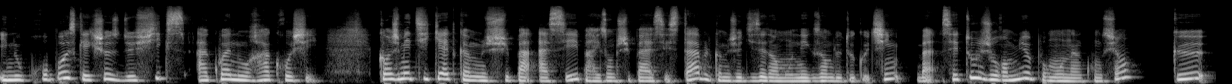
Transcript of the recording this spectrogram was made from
ils nous proposent quelque chose de fixe à quoi nous raccrocher. Quand je m'étiquette comme je suis pas assez, par exemple, je suis pas assez stable, comme je disais dans mon exemple d'auto-coaching, bah, c'est toujours mieux pour mon inconscient que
